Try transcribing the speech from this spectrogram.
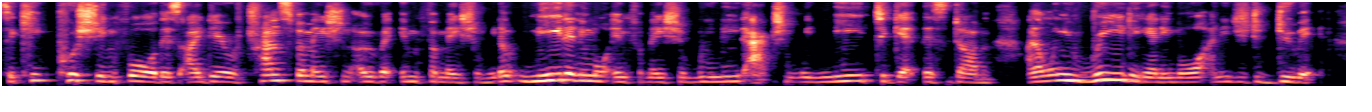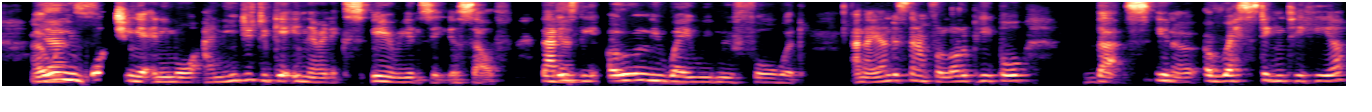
to keep pushing for this idea of transformation over information. We don't need any more information. We need action. We need to get this done. I don't want you reading anymore. I need you to do it. I don't yes. want you watching it anymore. I need you to get in there and experience it yourself. That yes. is the only way we move forward. And I understand for a lot of people, that's you know arresting to hear,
